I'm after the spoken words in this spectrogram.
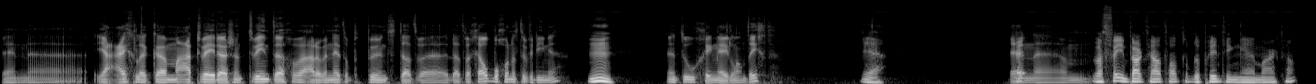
En eh, ja, eigenlijk eh, maart 2020 waren we net op het punt dat we, dat we geld begonnen te verdienen. Hmm. En toen ging Nederland dicht. Ja. En ehm, Wat voor impact had dat op de printingmarkt dan?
